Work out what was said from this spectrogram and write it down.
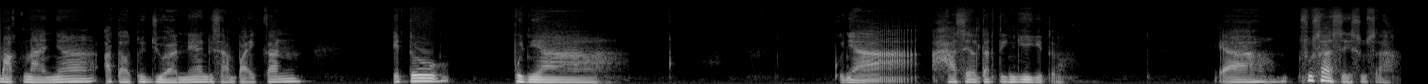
maknanya atau tujuannya yang disampaikan itu punya punya hasil tertinggi gitu. Ya, susah sih, susah.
